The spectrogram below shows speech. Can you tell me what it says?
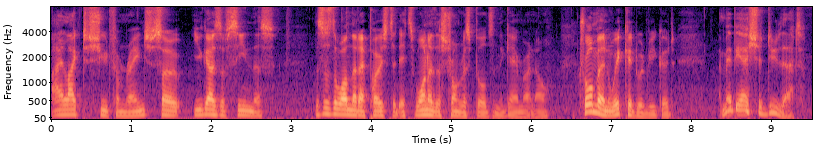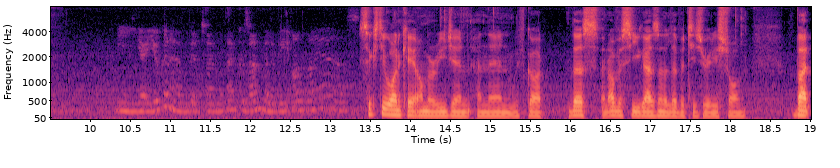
I like to shoot from range. So you guys have seen this. This is the one that I posted. It's one of the strongest builds in the game right now. Trauma and Wicked would be good. Maybe I should do that. Yeah, you're gonna have a good time with that because I'm gonna be on my ass. 61k armor regen, and then we've got this, and obviously you guys know the Liberty is really strong. But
